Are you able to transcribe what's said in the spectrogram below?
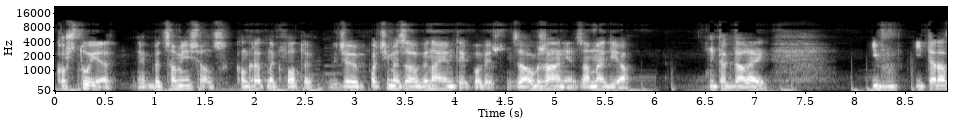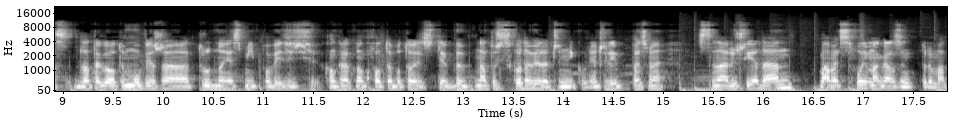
kosztuje jakby co miesiąc konkretne kwoty, gdzie płacimy za wynajem tej powierzchni, za ogrzanie, za media i tak dalej, i, I teraz dlatego o tym mówię, że trudno jest mi powiedzieć konkretną kwotę, bo to jest jakby na to się składa wiele czynników. Nie? Czyli powiedzmy scenariusz jeden, mamy swój magazyn, który ma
